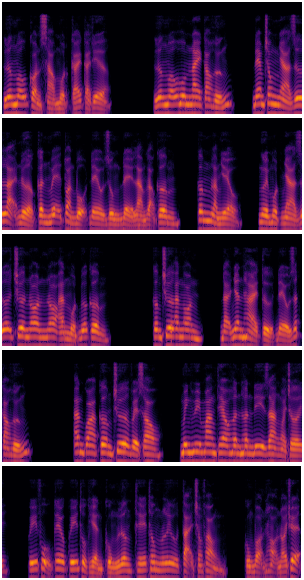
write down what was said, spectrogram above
Lương Mẫu còn xào một cái cải thìa. Lương Mẫu hôm nay cao hứng, đem trong nhà dư lại nửa cân mễ toàn bộ đều dùng để làm gạo cơm, cơm làm nhiều, người một nhà giữa trưa non no ăn một bữa cơm. Cơm trưa ăn ngon, đại nhân hải tử đều rất cao hứng. Ăn qua cơm trưa về sau, Minh Huy mang theo hân hân đi ra ngoài chơi, quý phụ kêu quý thuộc hiền cùng lương thế thông lưu tại trong phòng, cùng bọn họ nói chuyện.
